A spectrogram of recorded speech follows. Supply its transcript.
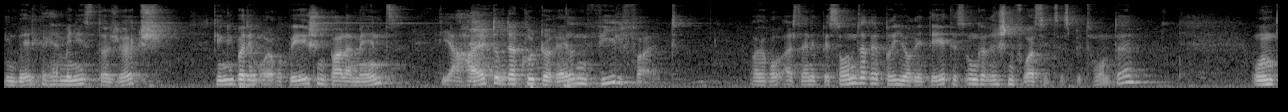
in welcher Herr Minister Jöksch gegenüber dem Europäischen Parlament die Erhaltung der kulturellen Vielfalt als eine besondere Priorität des ungarischen Vorsitzes betonte und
